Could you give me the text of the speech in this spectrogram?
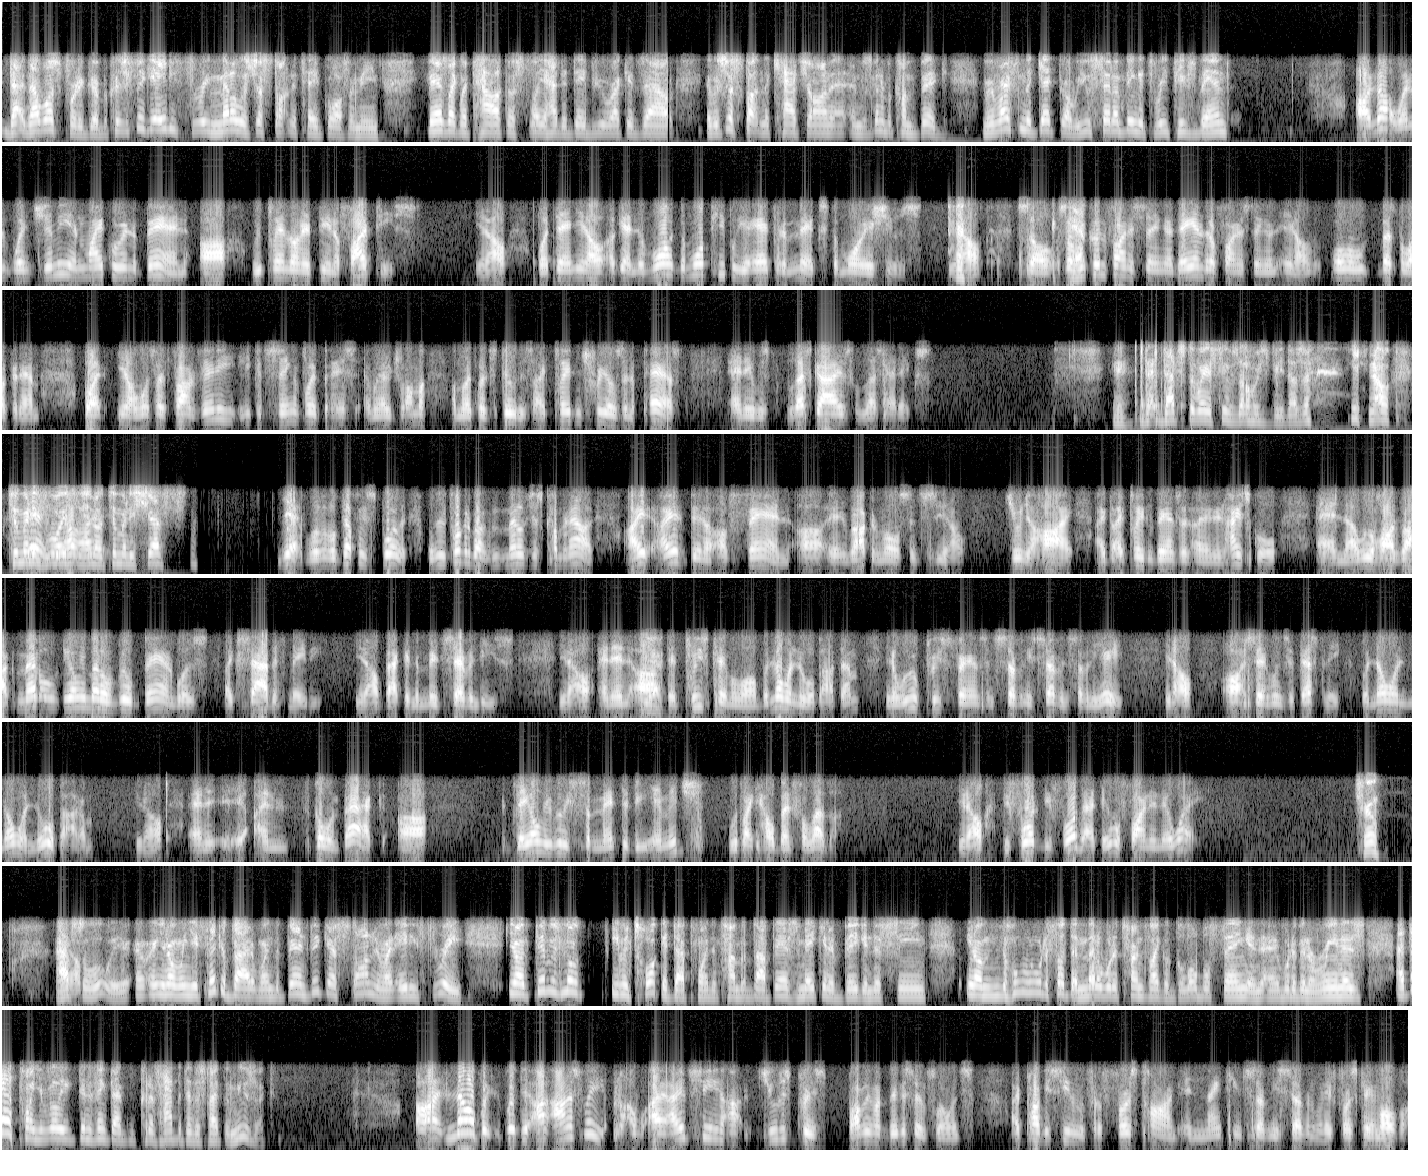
That that was pretty good because you think '83 metal was just starting to take off. I mean, bands like Metallica, Slayer had the debut records out. It was just starting to catch on and and was going to become big. I mean, right from the get go, were you set on being a three piece band? Uh, no, when when Jimmy and Mike were in the band, uh, we planned on it being a five piece, you know. But then, you know, again, the more the more people you add to the mix, the more issues, you know. so so we couldn't find a singer. They ended up finding a singer, you know. Well, best of luck to them. But you know, once I found Vinny, he could sing and play bass, and we had a drummer. I'm like, let's do this. I played in trios in the past, and it was less guys, less headaches. Yeah, that, that's the way it seems to always be, doesn't it? you know, too many Yeah, you know, voices, I- you know, too many chefs. Yeah, we'll, we'll definitely spoil it. When we were talking about metal just coming out, I I had been a, a fan uh, in rock and roll since you know junior high. I, I played in bands in, in high school, and uh, we were hard rock. Metal, the only metal real band was like Sabbath, maybe you know, back in the mid '70s. You know, and then uh, Yeah. then Priest came along, but no one knew about them. You know, we were Priest fans in '77, '78. You know, uh, Sad Wings of Destiny, but no one no one knew about them, you know. And it, it, and going back, uh, they only really cemented the image with like Hellbent for Leather. You know, before before that, they were finding their way. True. Absolutely. And, You know, when you think about it, when the band did get started around '83, you know, there was no even talk at that point in time about bands making it big in this scene. You know, who would have thought that metal would have turned like a global thing and, and it would have been arenas? At that point, you really didn't think that could have happened to this type of music. Uh, no, but but uh, honestly, I, I had seen uh, Judas Priest, probably my biggest influence. I'd probably seen them for the first time in 1977 when they first came over.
